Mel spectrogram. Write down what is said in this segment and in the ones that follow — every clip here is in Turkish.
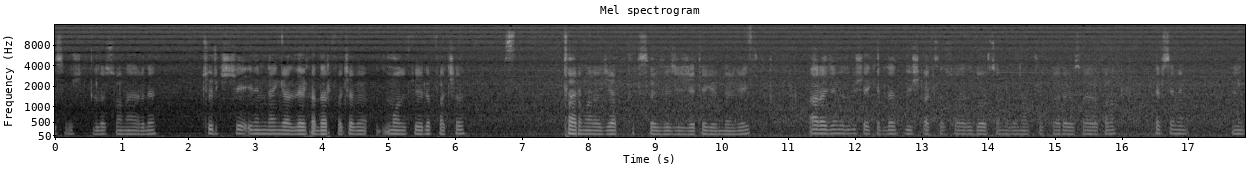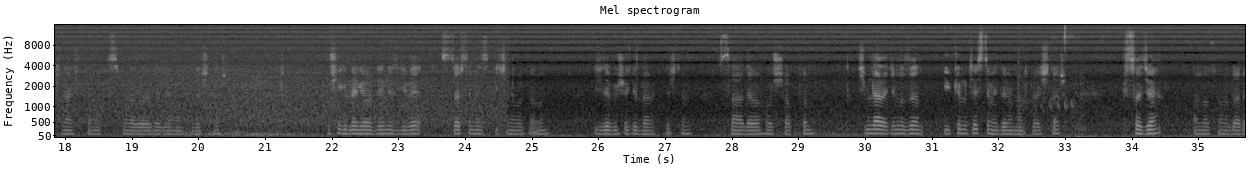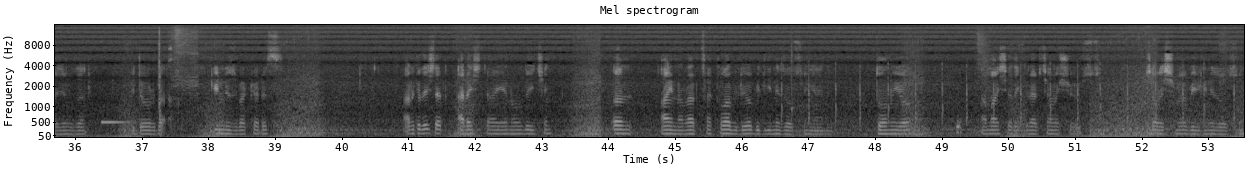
Serisi bu şekilde sona erdi. Türk işi elimden geldiği kadar faça ve modifiyeli faça tarım aracı yaptık. Sebzeci jete göndereceğiz. Aracımız bu şekilde dış aksesuarı, dorsamızın aksesuarı vesaire falan hepsinin linkini açıklama kısmına bırakacağım arkadaşlar. Bu şekilde gördüğünüz gibi isterseniz içine bakalım. İşte bu şekilde arkadaşlar. Sade ve hoş yaptım. Şimdi aracımızın yükünü teslim edelim arkadaşlar. Kısaca ondan sonra da aracımıza bir de orada gündüz bakarız. Arkadaşlar araç daha yeni olduğu için ön aynalar takılabiliyor bilginiz olsun yani. Donuyor. Ama aşağıdakiler çalışıyor. üst Çalışmıyor bilginiz olsun.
